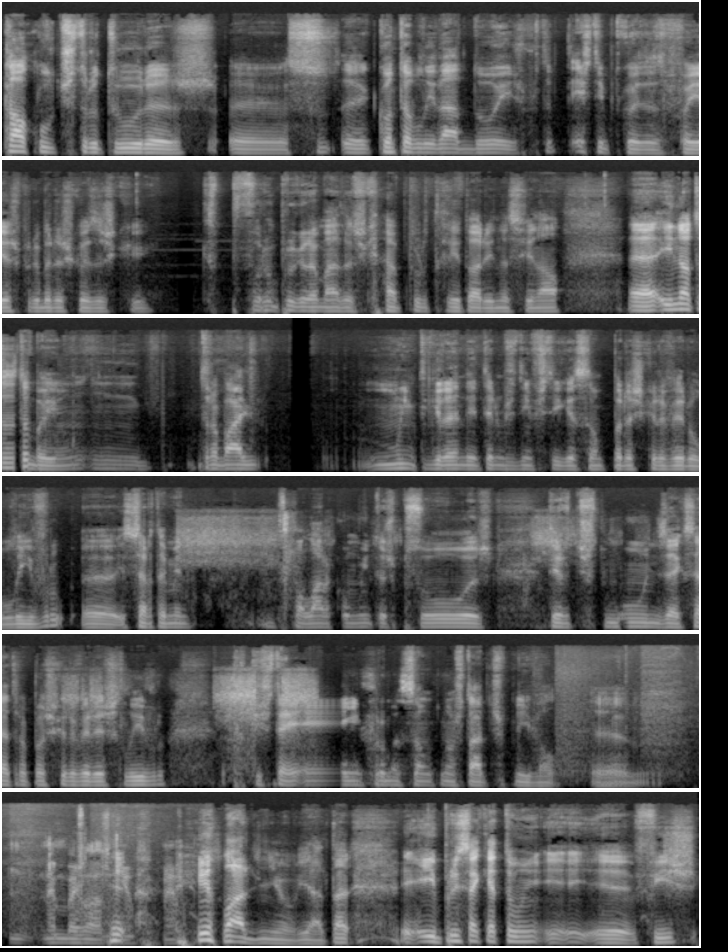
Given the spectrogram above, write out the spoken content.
cálculo de estruturas, uh, uh, contabilidade 2, portanto, este tipo de coisas foi as primeiras coisas que, que foram programadas cá por território nacional. Uh, e nota-se também um, um, trabalho muito grande em termos de investigação para escrever o livro e certamente de falar com muitas pessoas, ter testemunhos, etc., para escrever este livro, porque isto é, é informação que não está disponível. Nem mais lado nenhum. em lado nenhum, yeah, tá. e, por isso é que é tão uh, fixe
